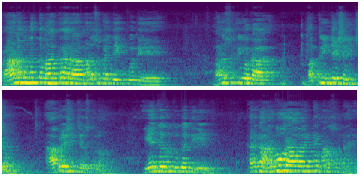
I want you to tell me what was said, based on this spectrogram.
ప్రాణం ఉన్నంత మాత్రాన మనసు పని చేయకపోతే మనసుకి ఒక మత్తు ఇంజెక్షన్ ఇచ్చాం ఆపరేషన్ చేస్తున్నాం. ఏం జరుగుతుందో తెలియదు కనుక అనుభవం రావాలంటే మనసు ఉండాలి.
